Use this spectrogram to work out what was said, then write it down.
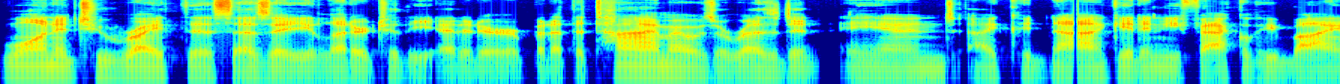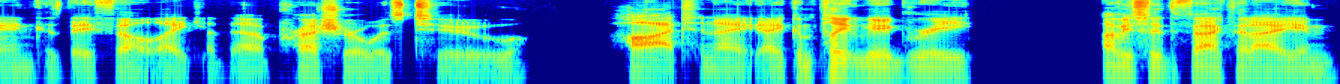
wanted to write this as a letter to the editor, but at the time I was a resident and I could not get any faculty buy-in because they felt like the pressure was too hot. And I, I completely agree. Obviously, the fact that I am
